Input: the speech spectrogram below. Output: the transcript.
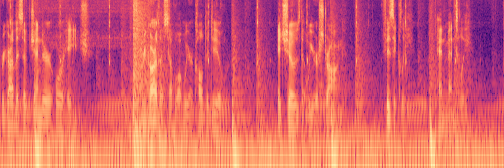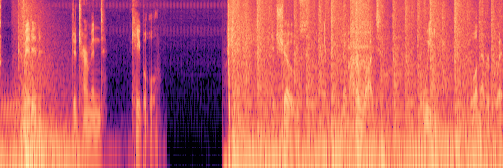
regardless of gender or age, regardless of what we are called to do. It shows that we are strong, physically and mentally, committed, determined, capable. It shows, no matter what, we will never quit.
